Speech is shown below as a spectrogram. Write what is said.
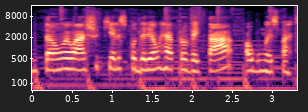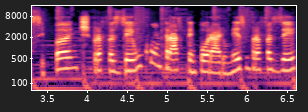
Então, eu acho que eles poderiam reaproveitar algum ex-participante para fazer um contrato temporário mesmo, para fazer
